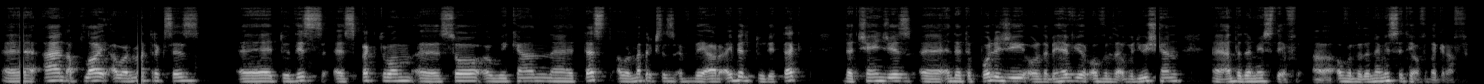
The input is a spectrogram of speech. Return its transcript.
and apply our matrices uh, to this uh, spectrum uh, so we can test our matrices if they are able to detect the changes in the topology or the behavior over the evolution and the dynamicity of, over the dynamicity of the graph.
